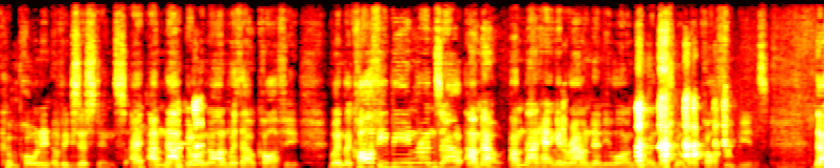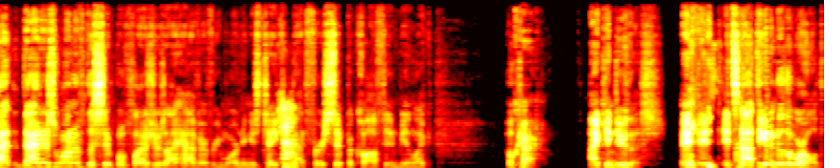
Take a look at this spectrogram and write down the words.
component of existence. I, I'm not going on without coffee. When the coffee bean runs out, I'm out. I'm not hanging around any longer when there's no more coffee beans that that is one of the simple pleasures I have every morning is taking yeah. that first sip of coffee and being like, okay, I can do this. It, it, it's not the end of the world.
